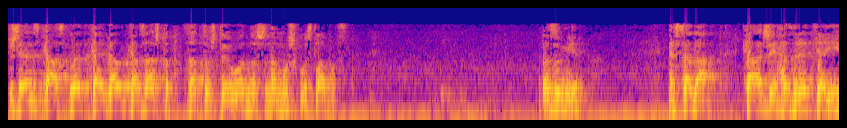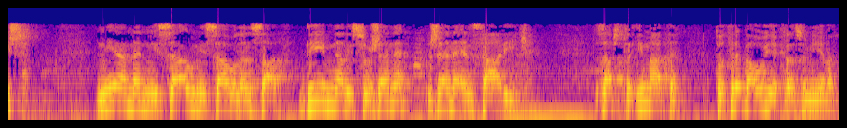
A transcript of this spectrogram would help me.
ženska spletka je velika, zašto? Zato što je u odnosu na mušku slabost. Razumijete? E sada, kaže Hazretja Iša, Nijamen nisau nisau lansar. Divne li su žene? Žene ensarike. Zašto? Imate to treba uvijek razumijevati.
